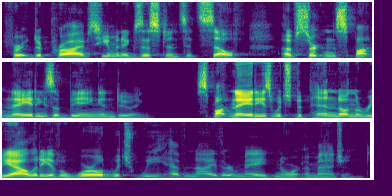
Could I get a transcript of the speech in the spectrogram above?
for it deprives human existence itself of certain spontaneities of being and doing, spontaneities which depend on the reality of a world which we have neither made nor imagined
